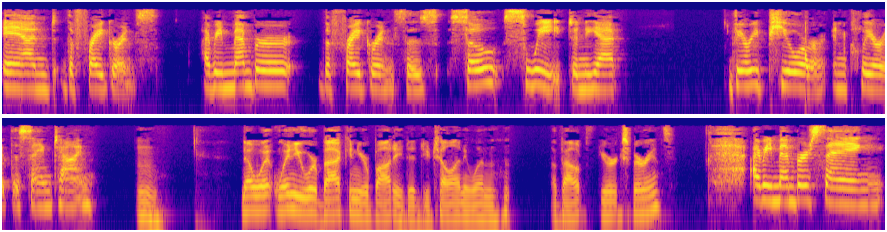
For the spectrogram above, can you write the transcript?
and the fragrance. I remember the fragrance as so sweet and yet very pure and clear at the same time. Mm. Now, when, when you were back in your body, did you tell anyone about your experience? I remember saying,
